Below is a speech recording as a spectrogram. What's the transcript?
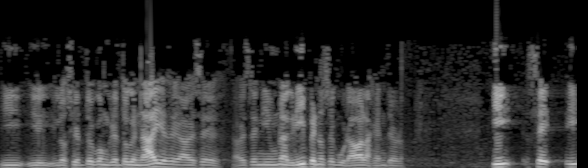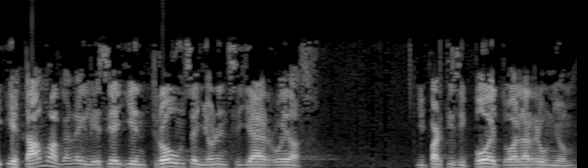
Y, lo cierto y concreto que nadie, a veces, a veces ni una gripe no se curaba a la gente, ¿verdad? Y, y, estábamos acá en la iglesia y entró un señor en silla de ruedas y participó de toda la reunión.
